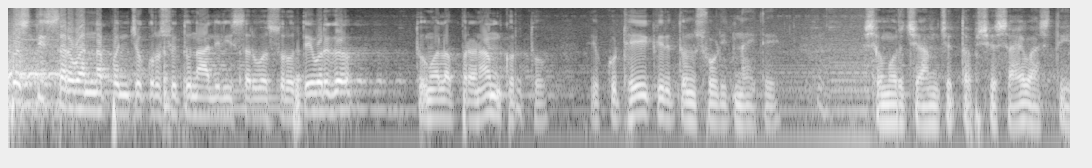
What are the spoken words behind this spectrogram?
उपस्थित सर्वांना पंचक्रोशीतून आलेली सर्व श्रोते वर्ग तुम्हाला प्रणाम करतो. हे कुठेही कीर्तन सोडित नाही ते. समोरचे आमचे तपशे साहेब असतील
